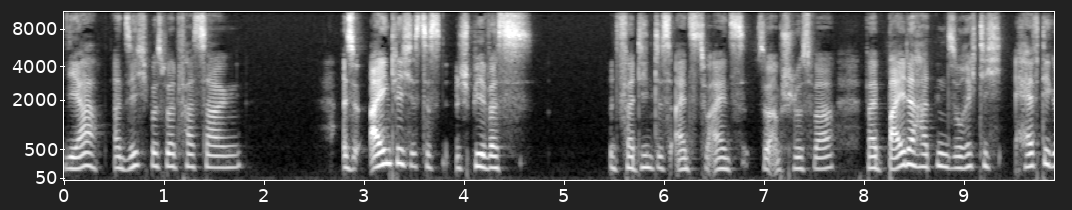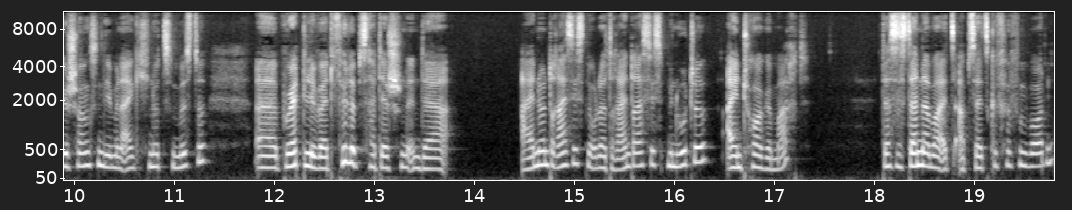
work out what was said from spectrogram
ja, an sich muss man fast sagen, also eigentlich ist das ein Spiel, was ein verdientes 1 zu 1 so am Schluss war, weil beide hatten so richtig heftige Chancen, die man eigentlich nutzen müsste. Äh, Bradley White Phillips hat ja schon in der 31. oder 33. Minute ein Tor gemacht. Das ist dann aber als Abseits gepfiffen worden.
